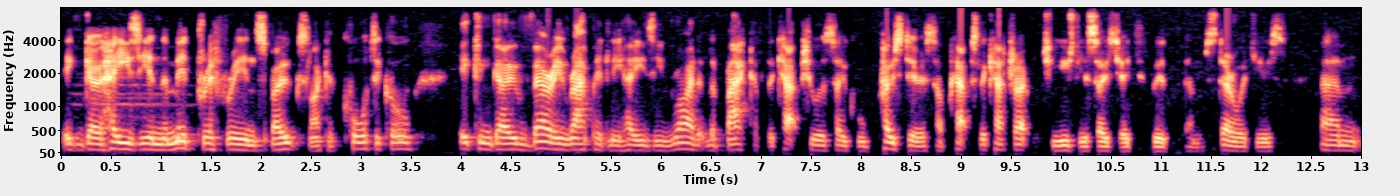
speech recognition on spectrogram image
It can go hazy in the mid periphery and spokes, like a cortical. It can go very rapidly hazy right at the back of the capsule, so called posterior subcapsular cataract, which are usually associated with um, steroid use. Um,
